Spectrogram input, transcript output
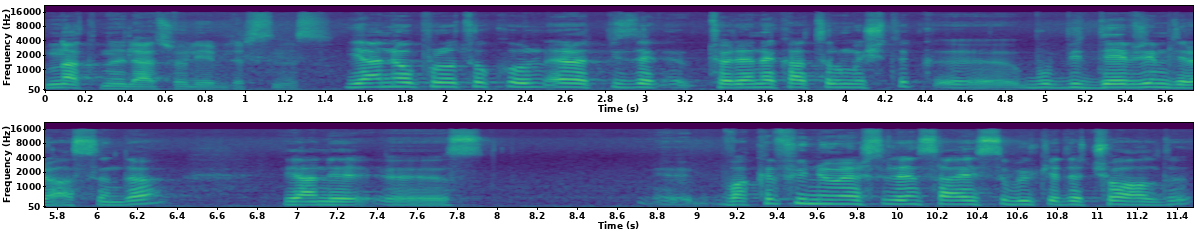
Bunun hakkında neler söyleyebilirsiniz? Yani o protokolün evet biz de törene katılmıştık. Ee, Bu bir devrimdir aslında. Yani e, e, vakıf üniversitelerin sayısı bu ülkede çoğaldı.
